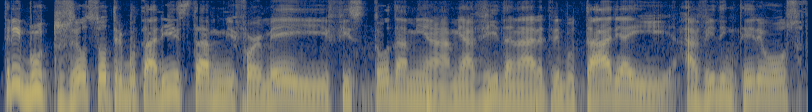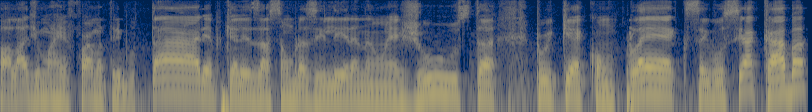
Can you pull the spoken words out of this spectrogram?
tributos. Eu sou tributarista, me formei e fiz toda a minha, minha vida na área tributária e a vida inteira eu ouço falar de uma reforma tributária, porque a legislação brasileira não é justa, porque é complexa e você acaba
